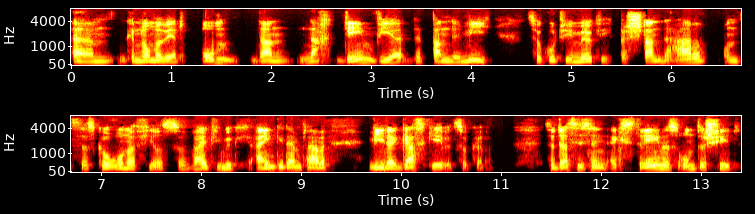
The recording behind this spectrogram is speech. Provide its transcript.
ähm, genommen wird, um dann, nachdem wir die Pandemie so gut wie möglich bestanden haben und das Coronavirus so weit wie möglich eingedämmt habe, wieder Gas geben zu können. So, das ist ein extremes Unterschied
